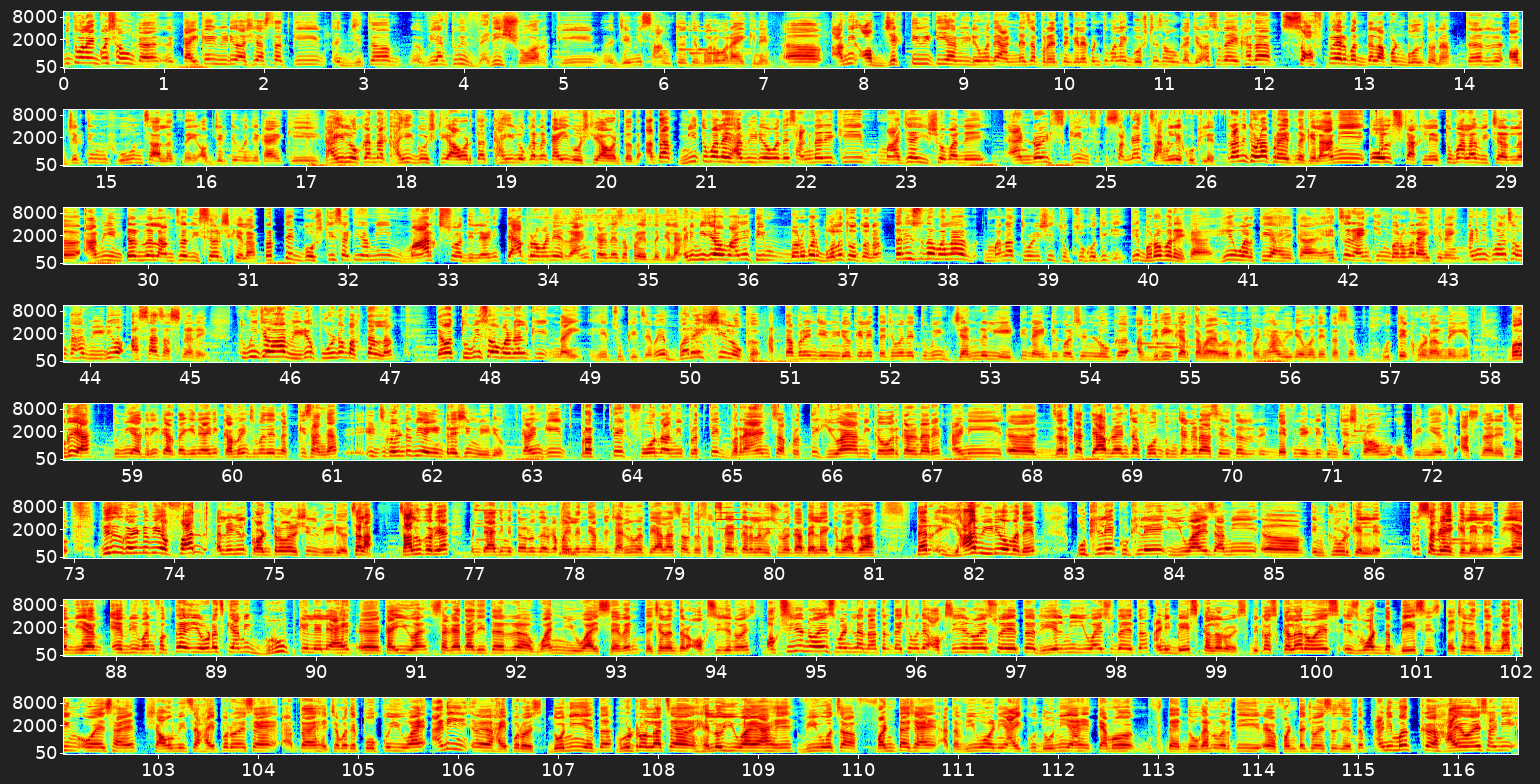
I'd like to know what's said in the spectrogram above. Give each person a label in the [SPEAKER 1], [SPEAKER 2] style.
[SPEAKER 1] मी तुम्हाला एक गोष्ट सांगू का? काही काही व्हिडिओ असे असतात की जिथं we have to be very sure की जे मी सांगतोय ते बरोबर आहे की नाही. आम्ही ऑब्जेक्टिव्हिटी या व्हिडिओमध्ये आणण्याचा प्रयत्न केला पण तुम्हाला एक गोष्ट सांगू का? जेव्हा सुद्धा एखादा सॉफ्टवेअरबद्दल आपण बोलतो ना तर ऑब्जेक्टिव्ह होऊन चालत नाही. ऑब्जेक्टिव्ह म्हणजे काय? की काही लोकांना काही गोष्टी आवडतात काही लोकांना काही गोष्टी आवडतात. आता मी तुम्हाला ह्या व्हिडिओमध्ये सांगणार आहे की माझ्या हिशोबाने अँड्रॉइड स्किन्स सगळ्यात चांगले कुठले आहेत. तर आम्ही थोडा प्रयत्न केला. आम्ही पोल्स टाकले तुम्हाला विचारलं आम्ही इंटर इंटरनल आमचा रिसर्च केला. प्रत्येक गोष्टीसाठी आम्ही मार्क्स सुद्धा दिले आणि त्याप्रमाणे रँक करण्याचा प्रयत्न केला. आणि मी जेव्हा माझ्या टीम बरोबर बोलत होतो ना तरी सुद्धा मला मनात थोडीशी चुकचुक होती की हे बरोबर आहे का? हे वरती आहे का? ह्याचं रँकिंग बरोबर आहे की नाही? आणि मी तुम्हाला सांगू का हा व्हिडिओ असाच असणार आहे. तुम्ही जेव्हा हा व्हिडिओ पूर्ण बघताल ना तेव्हा तुम्ही सो म्हणाल की नाही, हे चुकीचं म्हणजे बरेचसे लोक आतापर्यंत जे व्हिडिओ केले, त्याच्यामध्ये तुम्ही जनरली एटी नाईन्टी पर्सेंट लोक अग्री करता माझ्याबरोबर. पण ह्या व्हिडिओमध्ये तसं बहुतेक होणार नाहीये. बघूया, तुम्ही अग्री करता की नाही आणि कमेंट्समध्ये नक्की सांगा. It's going to be a interesting video कारण की प्रत्येक फ़ोन आम्ही, प्रत्येक ब्रँडचा प्रत्येक यू आय आम्ही कव्हर करणार आहे. आणि जर का त्या ब्रँडचा फ़ोन तुमच्याकडे असेल, तर डेफिनेटली तुमचे स्ट्रॉंग ओपिनियन्स असणार आहेत. So this is going to be a fun a little controversial video चला. चालू करूया. पण त्याआधी मित्रांनो, जर का पहिल्यांदा आमच्या चॅनलवरती आला असाल तर सबस्क्राईब करायला विसरू नका बेल ऐकन वाजवा. तर ह्या व्हिडिओमध्ये कुठले कुठले यू आयज आम्ही इन्क्लूड केलेले आहेत? तर सगळे केलेले आहेत. We have we have every one फक्त एवढंच की आम्ही ग्रुप केलेले आहेत. काही यू आय सगळ्यात आधी तर वन यू आय सेव्हन त्याच्यानंतर ऑक्सिजन ओएस ऑक्सिजन ओएस म्हटलं ना, तर त्याच्यामध्ये ऑक्सिजन ओएस येतं. रिअलमी यू आय सुद्धा येतं. आणि base colour OS because colour OS is what the base is त्याच्यानंतर नथिंग ओएस आहे. शाओमीचा हायपर ओएस आहे. आता ह्याच्यामध्ये पोको यू आय आणि हायपर ओएस दोन्ही येतं. मोटरोलाचा हेलो यू आय आहे. विवोचा फंटच आहे. आता विवो आणि आयकू दोन्ही आहेत. त्यामुळं त्या दोघांवरती फंटच ओएसच येतं. आणि मग हाय ओएस आणि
